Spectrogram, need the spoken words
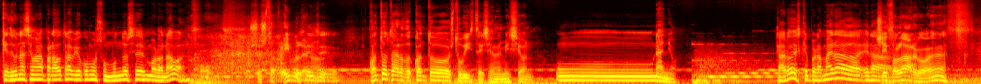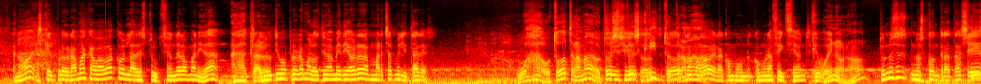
que de una semana para otra vio como su mundo se desmoronaba. ¿no? Eso es terrible, Sí, ¿no? sí. ¿Cuánto, tardó, ¿Cuánto estuvisteis en emisión? Un año. Claro, es que el programa era... era Se hizo largo, ¿eh? No, es que el programa acababa con la destrucción de la humanidad. Ah, claro. El último programa, la última media hora, eran marchas militares. Wow, todo tramado, todo, Sí, sí, todo escrito, todo tramado. tramado, Era como, un- como una ficción. sí. Qué bueno, ¿no? Tú nos, nos contrataste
